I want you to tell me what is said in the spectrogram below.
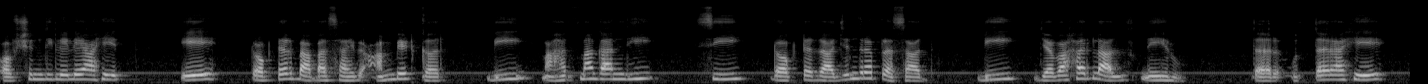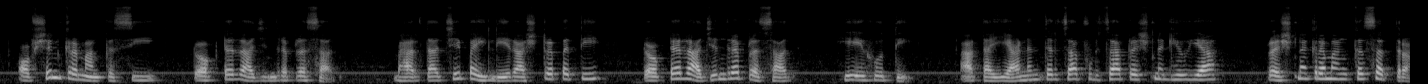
ऑप्शन दिलेले आहेत. A doctor Babasaheb Ambedkar. B Mahatma Gandhi. C doctor Rajendra Prasad. D Jawaharlal Nehru. तर उत्तर आहे ऑप्शन क्रमांक सी डॉक्टर राजेंद्र प्रसाद. भारताचे पहिले राष्ट्रपती डॉक्टर राजेंद्र प्रसाद हे होते. आता यानंतरचा पुढचा प्रश्न घेऊया. प्रश्न क्रमांक सतरा.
